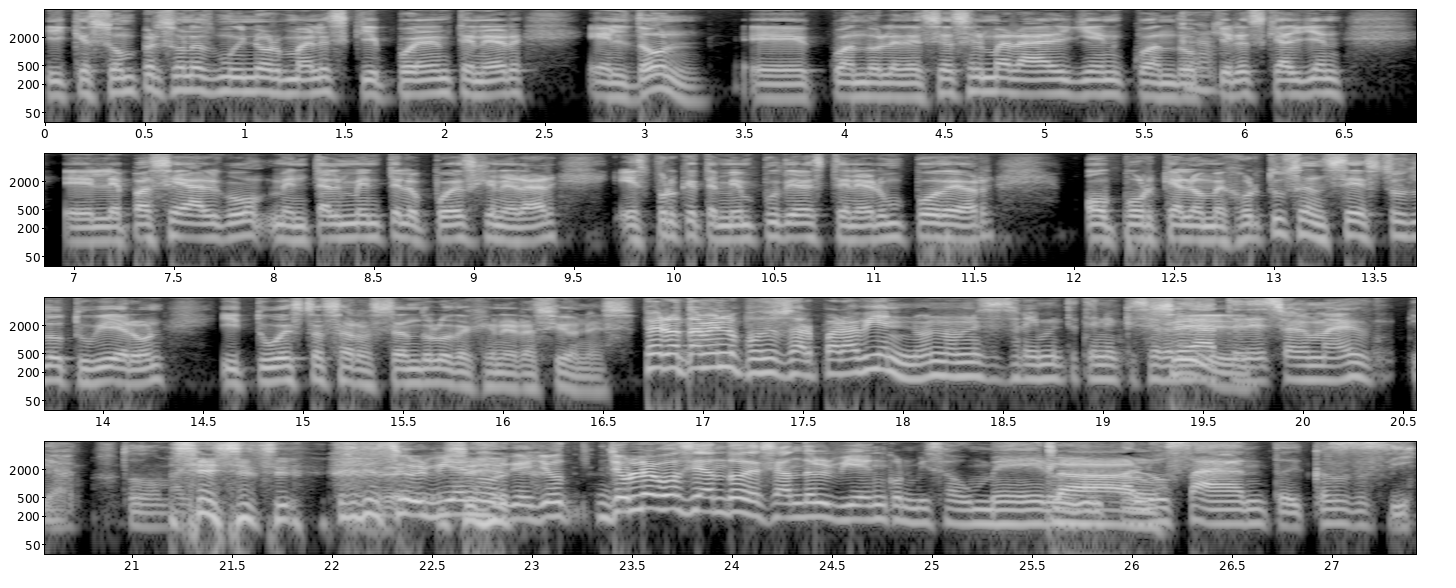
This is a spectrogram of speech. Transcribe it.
y que son personas muy normales que pueden tener el don. Eh, cuando le deseas el mal a alguien, cuando Claro. quieres que alguien eh, le pase algo, mentalmente lo puedes generar, es porque también pudieras tener un poder o porque a lo mejor tus ancestros lo tuvieron y tú estás arrastrándolo de generaciones. Pero también lo puedes usar para bien, ¿no? No necesariamente tiene que ser Sí. de, ah, te deseo el mal, ya, todo mal. Sí, sí, sí. Te deseo el bien, Sí. porque yo, yo luego sí ando deseando el bien con mis ahumeros, Claro. el palo santo y cosas así.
